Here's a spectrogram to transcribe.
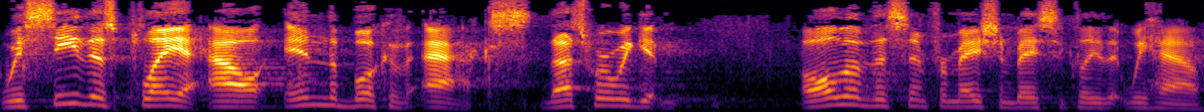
We see this play out in the book of Acts. That's where we get all of this information basically that we have.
